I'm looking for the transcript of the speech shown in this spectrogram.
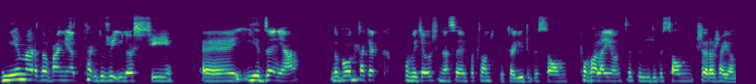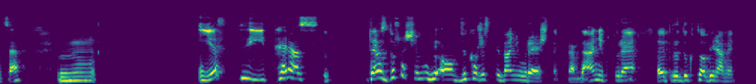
niemarnowania tak dużej ilości e, jedzenia. No bo tak jak powiedziałyśmy na samym początku, te liczby są powalające, te liczby są przerażające. Mm, jest i teraz, teraz dużo się mówi o wykorzystywaniu resztek, prawda? Niektóre e, produkty obieramy.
